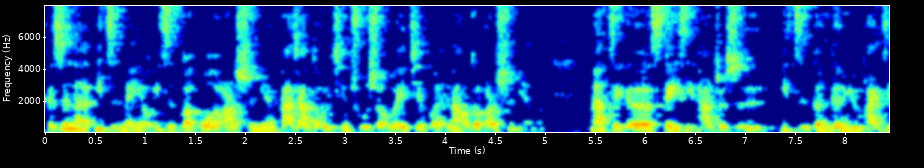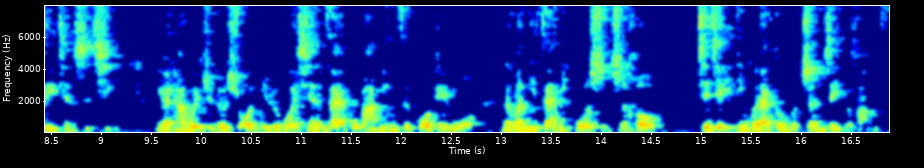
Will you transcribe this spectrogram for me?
可是呢，一直没有，一直到过了二十年，大家都已经出社会结婚，然后都二十年了。那这个 Stacy 他就是一直耿耿于怀这一件事情，因为他会觉得说，你如果现在不把名字过给我，那么你在你过世之后，姐姐一定会来跟我争这个房子。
